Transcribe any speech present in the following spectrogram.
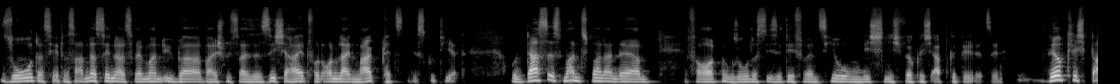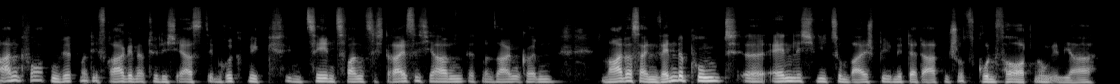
so, dass sie etwas anders sind, als wenn man über beispielsweise Sicherheit von Online-Marktplätzen diskutiert. Und das ist manchmal an der Verordnung so, dass diese Differenzierungen nicht, nicht wirklich abgebildet sind. Wirklich beantworten wird man die Frage natürlich erst im Rückblick in 10, 20, 30 Jahren, wird man sagen können, war das ein Wendepunkt, äh, ähnlich wie zum Beispiel mit der Datenschutzgrundverordnung im Jahr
